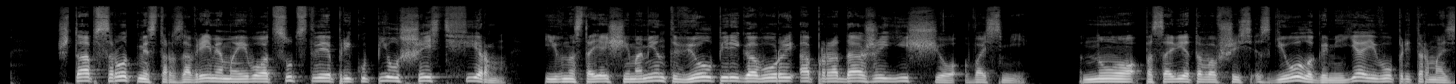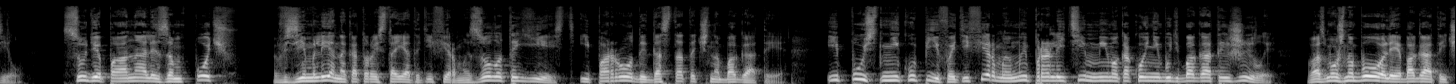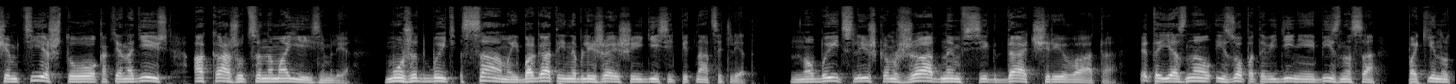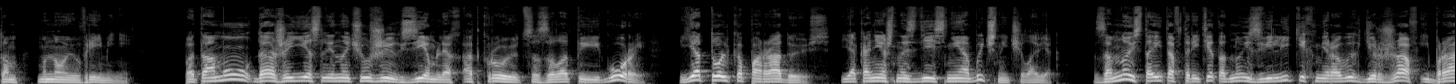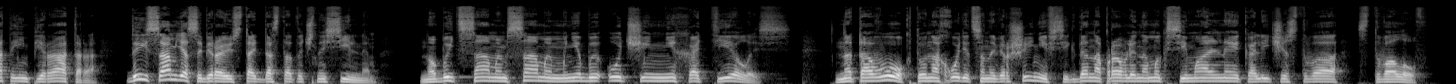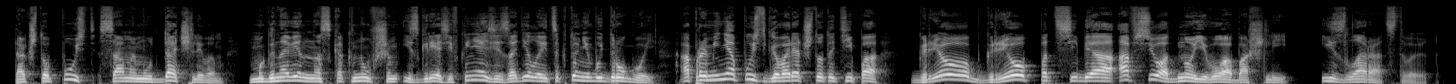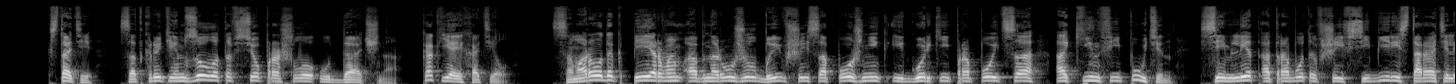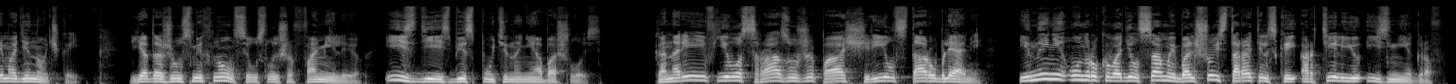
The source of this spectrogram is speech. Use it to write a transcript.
Штабс-ротмистр за время моего отсутствия прикупил шесть ферм и в настоящий момент вел переговоры о продаже еще восьми. Но, посоветовавшись с геологами, я его притормозил. Судя по анализам почв, в земле, на которой стоят эти фермы, золото есть, и породы достаточно богатые. И пусть не купив эти фермы, мы пролетим мимо какой-нибудь богатой жилы – Возможно, более богатый, чем те, что, как я надеюсь, окажутся на моей земле. Может быть, самый богатый на ближайшие 10-15 лет. Но быть слишком жадным всегда чревато. Это я знал из опыта ведения бизнеса в покинутом мною времени. Потому, даже если на чужих землях откроются золотые горы, я только порадуюсь. Я, конечно, здесь необычный человек – за мной стоит авторитет одной из великих мировых держав и брата императора, да и сам я собираюсь стать достаточно сильным. Но быть самым-самым мне бы очень не хотелось. На того, кто находится на вершине, всегда направлено максимальное количество стволов. Так что пусть самым удачливым, мгновенно скакнувшим из грязи в князи заделается кто-нибудь другой, а про меня пусть говорят что-то типа Греб, греб под себя, а все одно его обошли. И злорадствуют. Кстати, с открытием золота все прошло удачно, как я и хотел. Самородок первым обнаружил бывший сапожник и горький пропойца Акинфий Путин, семь лет отработавший в Сибири старателем-одиночкой. Я даже усмехнулся, услышав фамилию, и здесь без Путина не обошлось. Канареев его сразу же поощрил ста рублями, и ныне он руководил самой большой старательской артелью из негров.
